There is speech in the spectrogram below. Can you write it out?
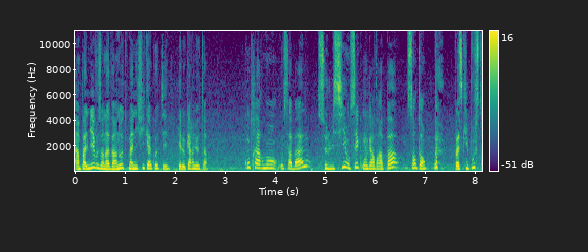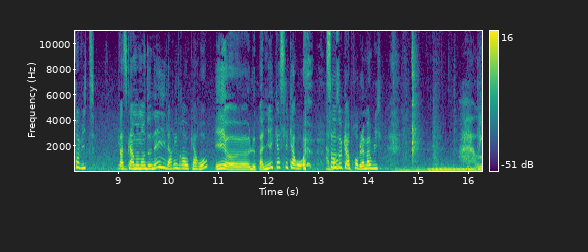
Un palmier, vous en avez un autre magnifique à côté, qui est le cariota. Contrairement au sabal, celui-ci, on sait qu'on ne le gardera pas 100 ans, parce qu'il pousse trop vite. Parce qu'à un moment donné, il arrivera au carreau et euh, le palmier casse les carreaux. Ah Sans bon aucun problème, ah oui. Ah oui,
